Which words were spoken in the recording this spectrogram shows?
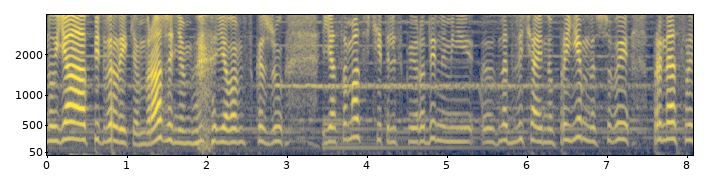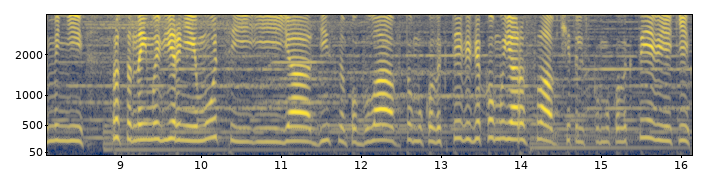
Ну, я під великим враженням, я вам скажу. Я сама з вчительської родини. Мені е, надзвичайно приємно, що ви принесли мені просто неймовірні емоції. І я дійсно побула в тому колективі, в якому я росла, в вчительському колективі, який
